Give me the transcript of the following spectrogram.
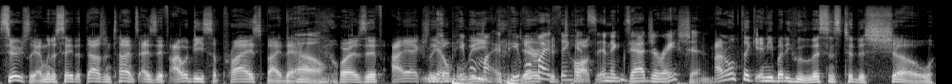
seriously, I'm going to say it a thousand times as if I would be surprised by that. Oh. Or as if I actually Yeah, don't people believe might, people Derek might think talk. it's an exaggeration. I don't think anybody who listens to this show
